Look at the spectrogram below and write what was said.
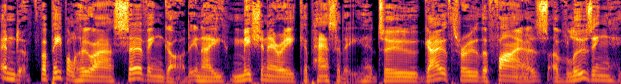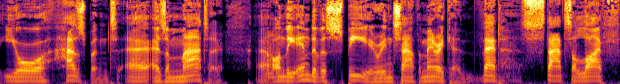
And for people who are serving God in a missionary capacity, to go through the fires of losing your husband uh, as a martyr uh, mm. on the end of a spear in South America, that starts a life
